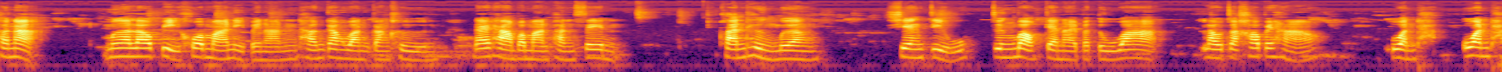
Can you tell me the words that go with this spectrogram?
ขณะ เมื่อเล่าปีควบม้าหนีไปนั้น ทั้งกลางวันกลางคืน ได้ทางประมาณพันเส้น ครั้นถึงเมือง เชียงจิ๋วจึงบอกแก่นายประตูว่า เราจะเข้าไปหาอ้วนอ้วนถ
